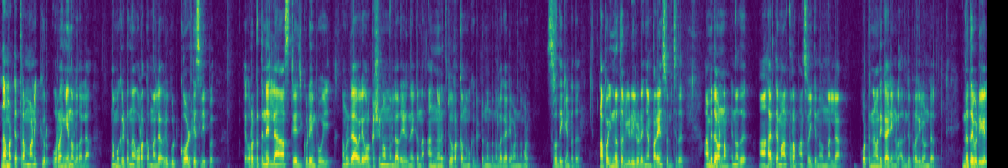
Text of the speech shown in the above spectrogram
നമ്മൾ എത്ര മണിക്കൂർ ഉറങ്ങി എന്നുള്ളതല്ല നമുക്ക് കിട്ടുന്ന ഉറക്കം നല്ല ഒരു ഗുഡ് ക്വാളിറ്റി സ്ലീപ്പ് ഉറക്കത്തിന്റെ എല്ലാ സ്റ്റേജിൽ കൂടെയും പോയി നമ്മൾ രാവിലെ ഉറക്കക്ഷീണമൊന്നുമില്ലാതെ എഴുന്നേക്കുന്ന അങ്ങനത്തെ ഒരു ഉറക്കം നമുക്ക് കിട്ടുന്നുണ്ടെന്നുള്ള കാര്യമാണ് നമ്മൾ ശ്രദ്ധിക്കേണ്ടത്. അപ്പോൾ ഇന്നത്തെ വീഡിയോയിലൂടെ ഞാൻ പറയാൻ ശ്രമിച്ചത് അമിതവണ്ണം എന്നത് ആഹാരത്തെ മാത്രം ആശ്രയിക്കുന്ന ഒന്നല്ല ഒട്ടനവധി കാര്യങ്ങൾ അതിന്റെ പുറകിലുണ്ട്. ഇന്നത്തെ വീഡിയോയിൽ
